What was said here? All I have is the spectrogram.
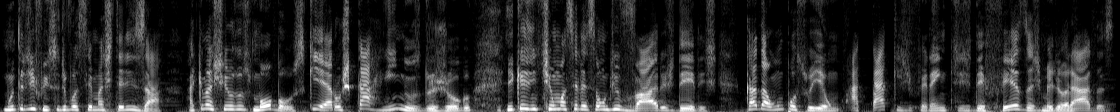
muito difícil de você masterizar. Aqui nós tínhamos os mobiles, que eram os carrinhos do jogo, e que a gente tinha uma seleção de vários deles. Cada um possuía ataques diferentes, defesas melhoradas,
